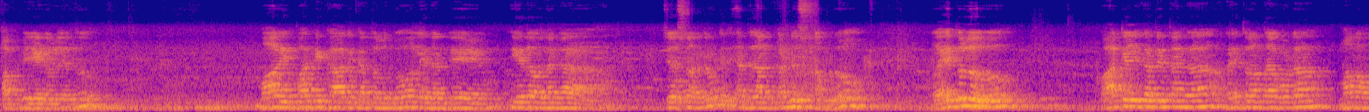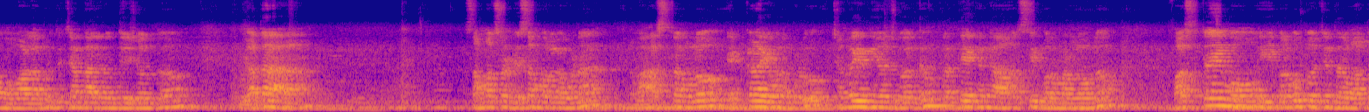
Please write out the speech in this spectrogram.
పంపిణీ చేయడం లేదు. వారి పార్టీ కార్యకర్తలతో లేదంటే ఏదో విధంగా చేస్తున్నారు కాబట్టి అది దాన్ని ఖండిస్తున్నప్పుడు రైతులు పార్టీలకు అతీతంగా రైతులంతా కూడా మనం వాళ్ళ అభివృద్ధి చెందాలనే ఉద్దేశంతో గత సంవత్సరం డిసెంబర్లో కూడా రాష్ట్రంలో ఎక్కడ ఇవ్వనప్పుడు చంద్రగిరి నియోజకవర్గం ప్రత్యేకంగా ఆర్సీపురం మండలంలో ఫస్ట్ టైం ఈ ప్రభుత్వం వచ్చిన తర్వాత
